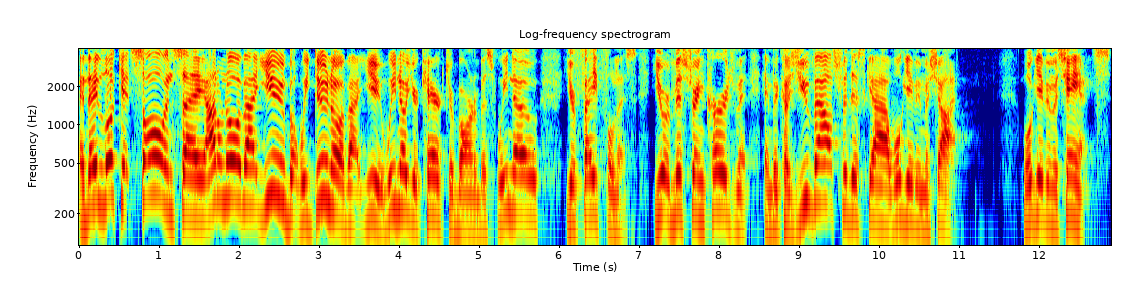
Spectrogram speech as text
and they look at Saul and say, I don't know about you, but we do know about you. We know your character, Barnabas. We know your faithfulness. You are Mr. Encouragement. And because you vouch for this guy, we'll give him a shot. We'll give him a chance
